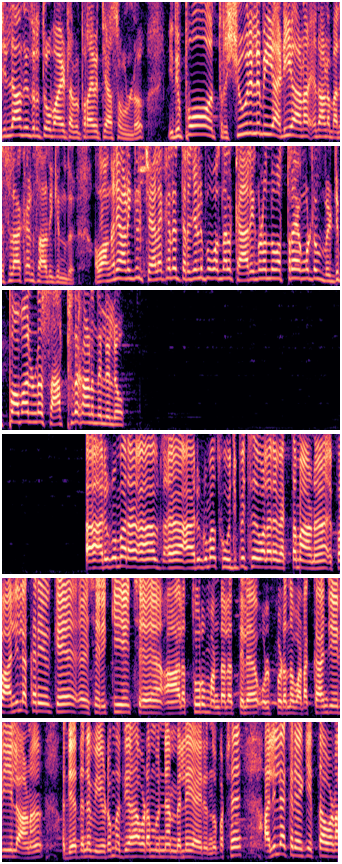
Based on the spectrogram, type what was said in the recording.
ജില്ലാ നേതൃത്വവുമായിട്ട് അഭിപ്രായ വ്യത്യാസമുണ്ട്. ഇതിപ്പോ തൃശ്ശൂരിലും ഈ അടിയാണ് എന്നാണ് മനസ്സിലാക്കാൻ സാധിക്കുന്നത്. അപ്പോൾ അങ്ങനെയാണെങ്കിൽ ചേലക്കര തിരഞ്ഞെടുപ്പ് വന്നാൽ കാര്യങ്ങളൊന്നും അത്ര അങ്ങോട്ട് വെടിപ്പാവാനുള്ള സാധ്യത കാണുന്നില്ലല്ലോ. അരുൺകുമാർ അരുൺകുമാർ സൂചിപ്പിച്ചത് വളരെ വ്യക്തമാണ്. ഇപ്പോൾ അനിൽ അക്കരയൊക്കെ ശരിക്ക് ആലത്തൂർ മണ്ഡലത്തിൽ ഉൾപ്പെടുന്ന വടക്കാഞ്ചേരിയിലാണ് അദ്ദേഹത്തിന്റെ വീടും. അദ്ദേഹം അവിടെ മുൻ എം എൽ എ ആയിരുന്നു. പക്ഷേ അനിൽ അക്കരയൊക്കെ ഇത്തവണ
